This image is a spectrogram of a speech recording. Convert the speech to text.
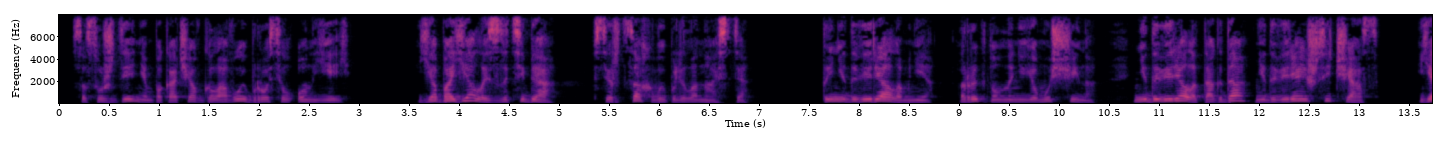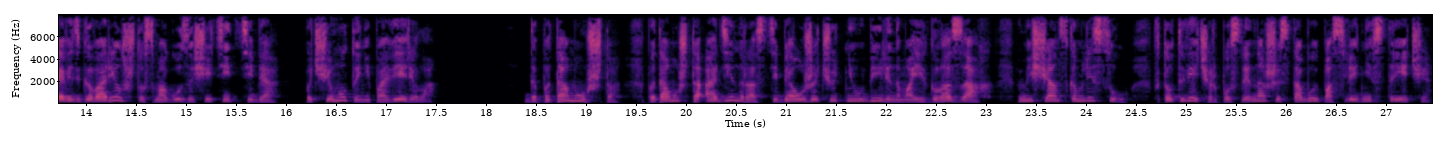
— с осуждением, покачав головой, бросил он ей. «Я боялась за тебя», — в сердцах выпалила Настя. «Ты не доверяла мне», — рыкнул на нее мужчина. «Не доверяла тогда, не доверяешь сейчас. Я ведь говорил, что смогу защитить тебя. Почему ты не поверила?» «Да потому что. Потому что один раз тебя уже чуть не убили на моих глазах, в Мещанском лесу, в тот вечер после нашей с тобой последней встречи.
